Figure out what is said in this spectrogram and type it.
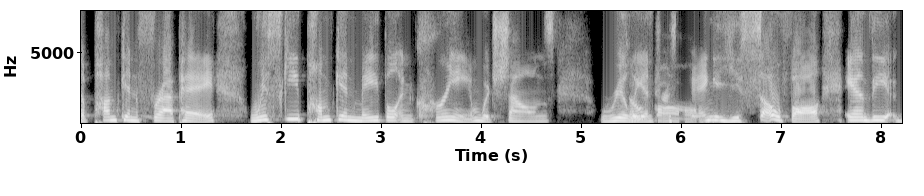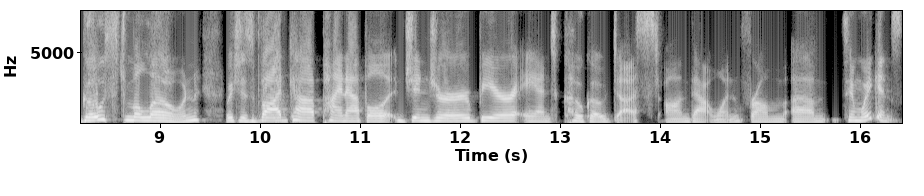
the pumpkin frappe, whiskey, pumpkin, maple, and cream, which sounds really so interesting. Yes, so fall. And the Ghost Malone, which is vodka, pineapple, ginger beer, and cocoa dust on that one from um, Tim Wiggins.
